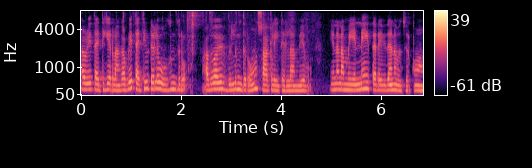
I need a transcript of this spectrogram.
அப்படியே தட்டிக்கிறலாங்க. அப்படியே தட்டி விட்டாலே உதிர்ந்துடும் அதுவாகவே விழுந்துடும் சாக்லேட் எல்லாமே ஏன்னா நம்ம எண்ணெயை தடவி தானே வச்சுருக்கோம்.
